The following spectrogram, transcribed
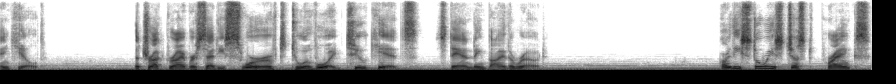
and killed. The truck driver said he swerved to avoid two kids standing by the road. Are these stories just pranks,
